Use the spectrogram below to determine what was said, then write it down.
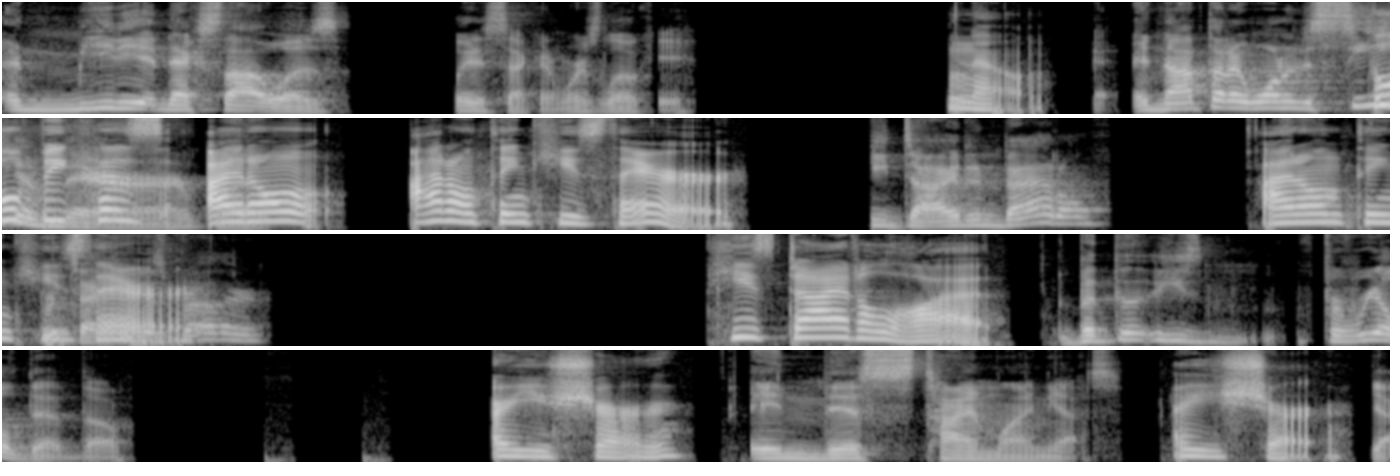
immediate next thought was wait a second, where's Loki? no. And not that I wanted to see Well, him because there, I don't I don't think he's there. He died in battle. I don't think he's there. brother. He's died a lot. But the, he's for real dead though. Are you sure? In this timeline, yes. Are you sure? Yeah.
